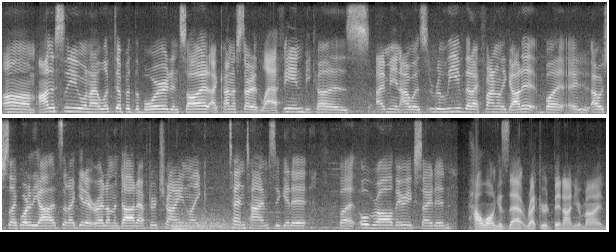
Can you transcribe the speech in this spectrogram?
Um, honestly, when I looked up at the board and saw it, I kind of started laughing because I mean, I was relieved that I finally got it, but I, I was just like, what are the odds that I get it right on the dot after trying like 10 times to get it? But overall, very excited. How long has that record been on your mind?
